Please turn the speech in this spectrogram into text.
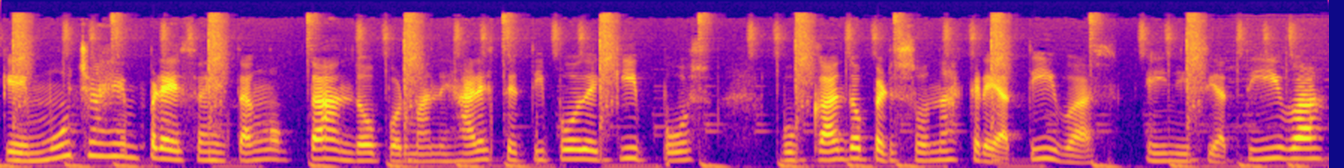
que muchas empresas están optando por manejar este tipo de equipos buscando personas creativas e iniciativas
